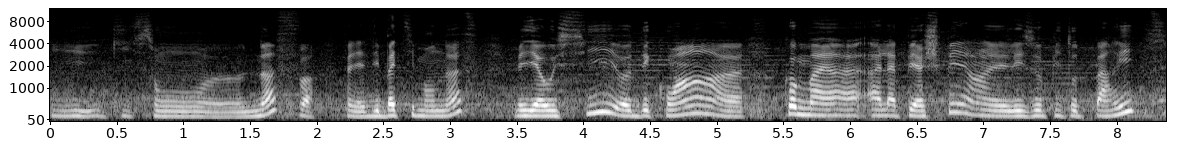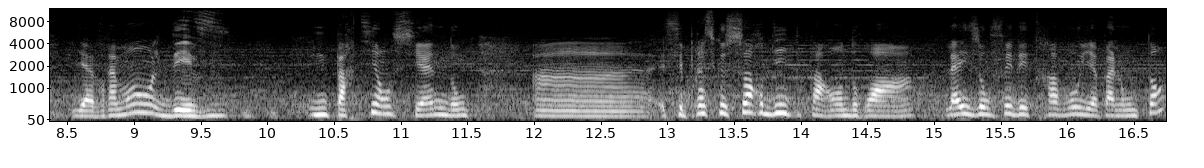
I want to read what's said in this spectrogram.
qui, sont euh, neufs, enfin, il y a des bâtiments neufs, mais il y a aussi des coins, comme à, la PHP, hein, les hôpitaux de Paris, il y a vraiment des, une partie ancienne. Donc, c'est presque sordide par endroits. Hein. Là, ils ont fait des travaux il n'y a pas longtemps,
